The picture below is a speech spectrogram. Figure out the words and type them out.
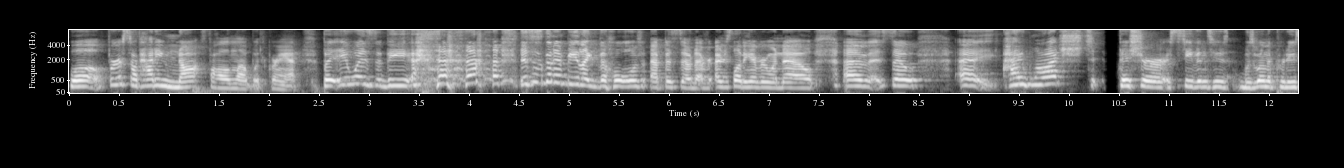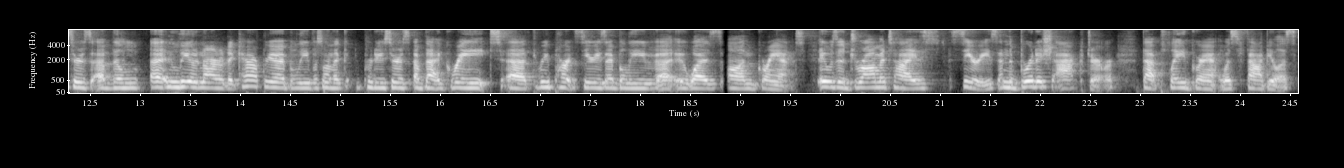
Well, first off, how do you not fall in love with Grant? But it was the. this is going to be like the whole episode. I'm just letting everyone know. Um, so uh, I watched Fisher Stevens, who was one of the producers of the uh, Leonardo DiCaprio, I believe, was one of the producers of that great uh, three part series, I believe uh, it was on Grant. It was a dramatized series, and the British actor that played Grant was fabulous.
